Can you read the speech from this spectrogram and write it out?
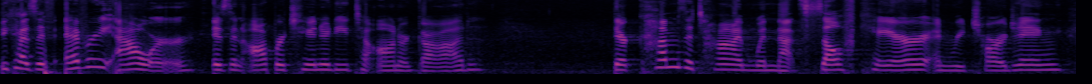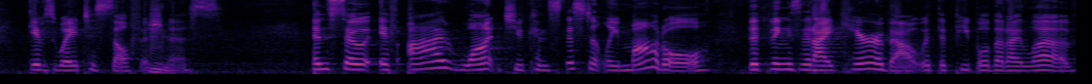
Because if every hour is an opportunity to honor God, there comes a time when that self care and recharging gives way to selfishness. Mm. And so, if I want to consistently model the things that I care about with the people that I love,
